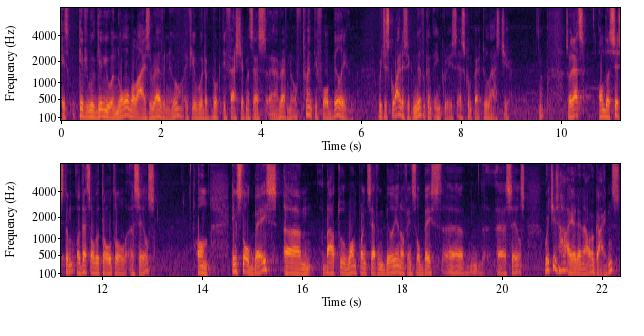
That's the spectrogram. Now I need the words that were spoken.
would give you a normalized revenue if you would have booked the fast shipments as uh, revenue of 24 billion, which is quite a significant increase as compared to last year. So that's on the system or that's on the total uh, sales. On installed base, um, about 1.7 billion of installed base uh, sales, which is higher than our guidance.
